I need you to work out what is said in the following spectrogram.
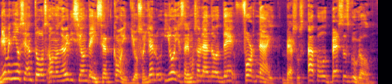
Bienvenidos sean todos a una nueva edición de Insert Coin. Yo soy Yalu y hoy estaremos hablando de Fortnite versus Apple versus Google.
